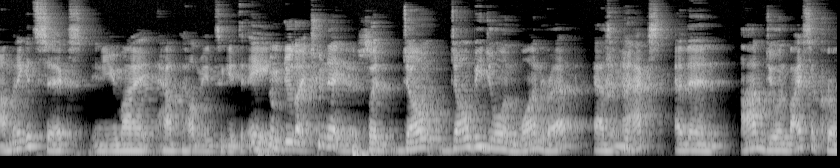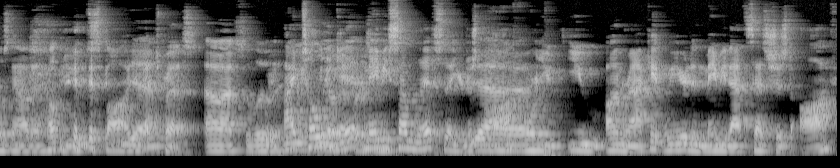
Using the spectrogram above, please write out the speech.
I'm gonna get six, and you might have to help me to get to eight. You can do like two negatives. But don't don't be doing one rep as a max, and then I'm doing bicep curls now to help you spot your Yeah. bench press. Oh, absolutely. I We- totally we get maybe some lifts that you're just Yeah. off, or you you unrack it weird, and maybe that set's just off.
